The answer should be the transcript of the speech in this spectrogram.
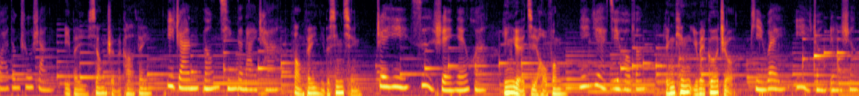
华灯初上，一杯香醇的咖啡，一盏浓情的奶茶，放飞你的心情，追忆似水年华。音乐季候风，音乐季候风，聆听一位歌者，品味一种人生。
